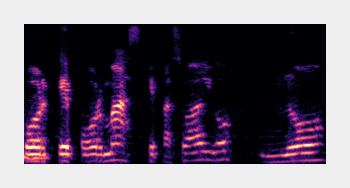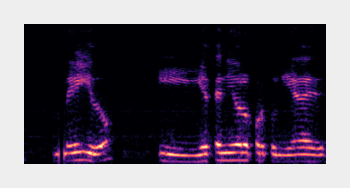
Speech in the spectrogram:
Porque por más que pasó algo, no me he ido, y he tenido la oportunidad, de,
